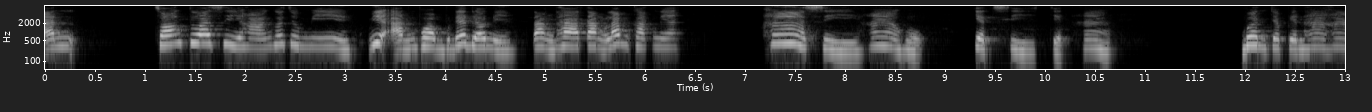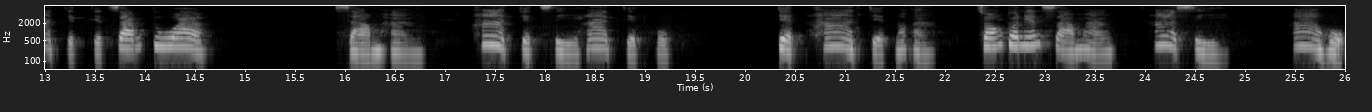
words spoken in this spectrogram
อัน สองตัวสี่หางก็จะมีมีอันพร้อมผู้เด้เดี๋ยวนี้ตั้งท่าตั้งล่ำคักเนี่ยห้าสี่ห้าหกเจ็ดสี่เจ็ดห้าเบิ้ลจะเป็นห้าห้าเจ็ดเจ็ดสามตัวสามหางห้าเจ็ดสี่ห้าเจ็ดหกเจ็ดห้าเจ็ดเนาะค่ะสองตัวเน้นสามหางห้าสี่ห้าหก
